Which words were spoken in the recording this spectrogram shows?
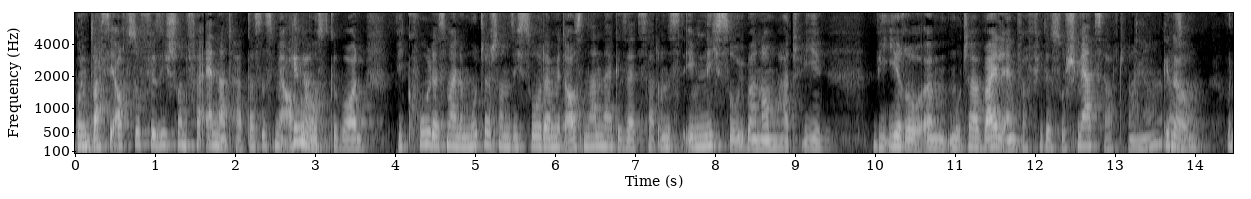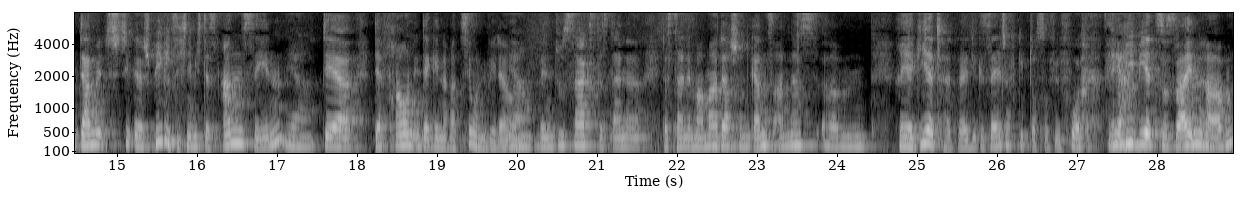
Und, was sie auch so für sich schon verändert hat, das ist mir auch Genau. bewusst geworden. Wie cool, dass meine Mutter schon sich so damit auseinandergesetzt hat und es eben nicht so übernommen hat wie, wie ihre ähm, Mutter, weil einfach vieles so schmerzhaft war. Ne? Genau. Also, und damit äh, spiegelt sich nämlich das Ansehen Ja. der, der Frauen in der Generation wieder. Ja. Wenn du sagst, dass deine, dass deine Mama da schon ganz anders ähm, reagiert hat, weil die Gesellschaft gibt doch so viel vor, Ja. wie wir zu sein haben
